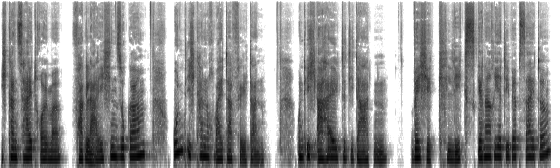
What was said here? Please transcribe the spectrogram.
Ich kann Zeiträume vergleichen sogar. Und ich kann noch weiter filtern. Und ich erhalte die Daten. Welche Klicks generiert die Webseite?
